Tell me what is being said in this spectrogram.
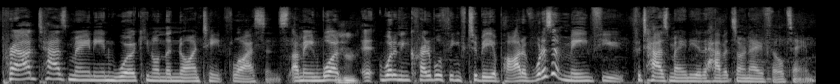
proud Tasmanian working on the 19th license. I mean, what eh, what an incredible thing to be a part of. What does it mean for you for Tasmania to have its own AFL team?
